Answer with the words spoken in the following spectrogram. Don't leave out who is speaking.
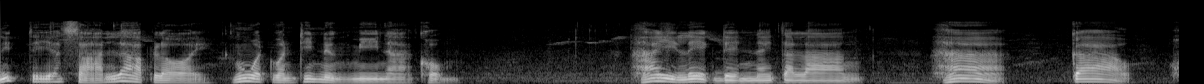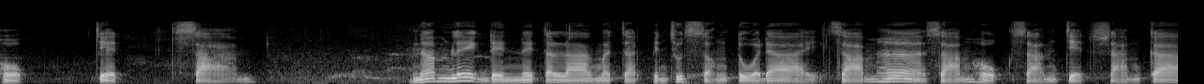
Speaker 1: นิตยสารลาบลอย งวดวันที่หนึ่งมีนาคม ให้เลขเด่นในตารางห้าเก้าหกเจ็ดสามนำเลขเด่นในตารางมาจัดเป็นชุดสองตัวได้สามห้าสามหกสามเจ็ดสามเก้า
